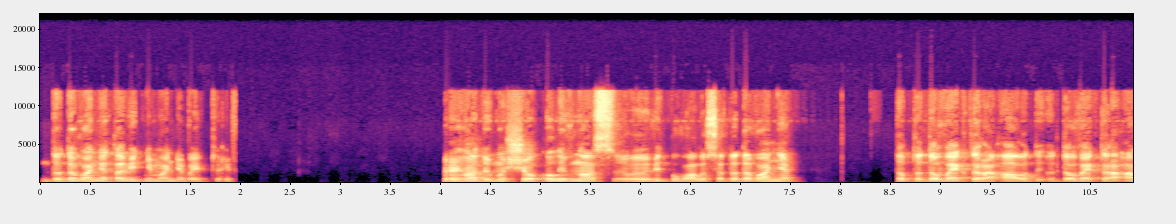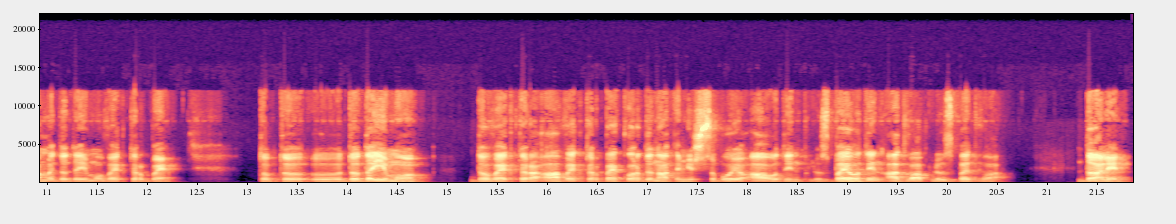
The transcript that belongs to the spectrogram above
Додавання та віднімання векторів. Пригадуємо, що коли в нас е, відбувалося додавання, тобто до вектора А, до вектора А ми додаємо вектор Б. Тобто е, додаємо до вектора А вектор Б координати між собою А1 плюс Б1, А2 плюс Б2. Далі,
